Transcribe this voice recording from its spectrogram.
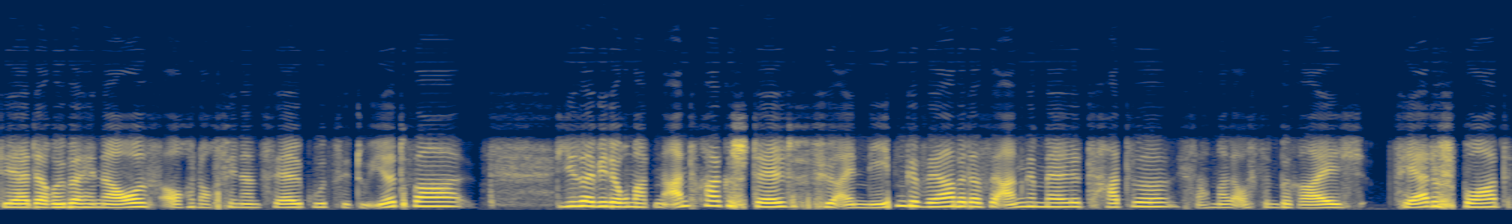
der darüber hinaus auch noch finanziell gut situiert war. Dieser wiederum hat einen Antrag gestellt für ein Nebengewerbe, das er angemeldet hatte, ich sage mal aus dem Bereich Pferdesport.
